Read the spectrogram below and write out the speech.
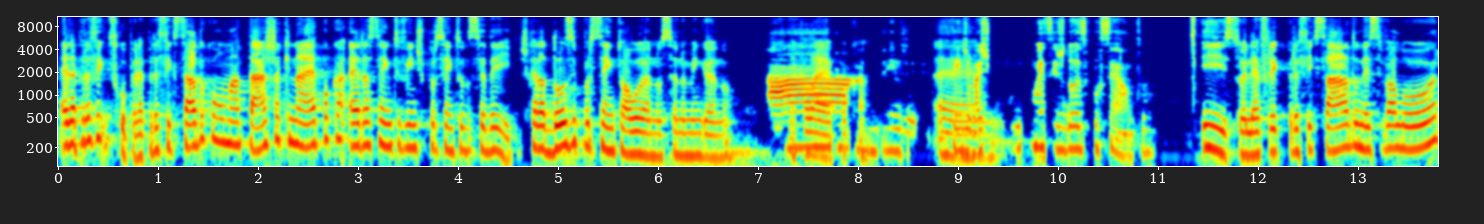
Era prefixado, desculpa, era prefixado com uma taxa que na época era 120% do CDI. Acho que era 12% ao ano, se eu não me engano. Ah, naquela época. Entendi. Entendi, é... mas com esses 12%. Isso, ele é prefixado nesse valor.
